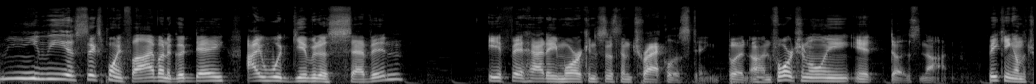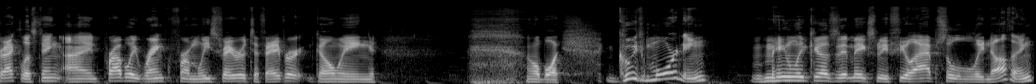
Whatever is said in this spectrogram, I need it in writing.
Maybe a 6.5 on a good day. I would give it a 7 if it had a more consistent track listing, but unfortunately, it does not. Speaking on the track listing, I'd probably rank from least favorite to favorite, going. Oh boy. Good Mourning, mainly because it makes me feel absolutely nothing.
